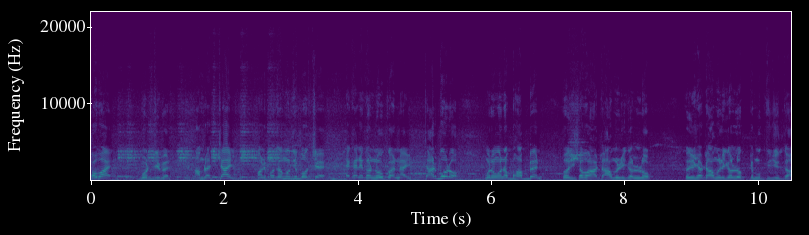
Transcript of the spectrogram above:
সবাই ভোট দিবেন। আমরা চাই মানে প্রধানমন্ত্রী বলছে, এখানে কোনো নৌকা নাই। তারপরও মনে মনে ভাববেন প্রতিসভা আওয়ামী লীগের লোক, যদি সেটা আওয়ামী লীগের লোক মুক্তিযোদ্ধা।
